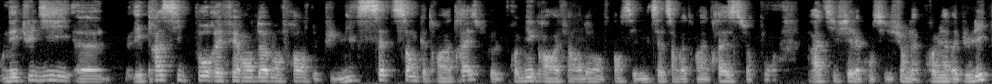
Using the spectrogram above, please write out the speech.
on étudie euh, les principaux référendums en France depuis 1793, parce que le premier grand référendum en France, c'est 1793 sur, pour ratifier la constitution de la Première République,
